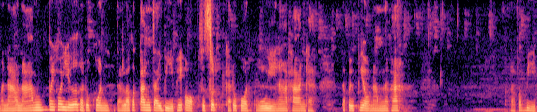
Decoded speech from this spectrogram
มะนาวน้ำไม่ค่อยเยอะค่ะทุกคน แต่เราก็ตั้งใจบีบให้ออกสุดๆค่ะทุกคน อุ้ยน่าทานค่ะถ้าเปรี้ยวๆนำนะคะ เราก็บีบ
